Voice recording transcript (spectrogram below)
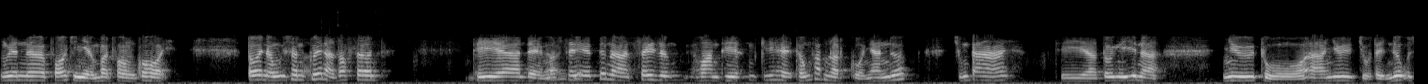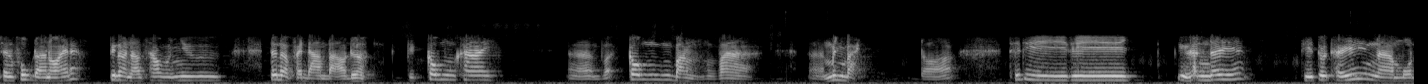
nguyên phó chủ nhiệm văn phòng Quốc hội. Tôi là Nguyễn Xuân Quyết ở Sóc Sơn. Thì để mà xây tức là xây dựng hoàn thiện cái hệ thống pháp luật của nhà nước chúng ta ấy, thì tôi nghĩ là như thủ à, như chủ tịch nước Nguyễn Xuân Phúc đã nói đấy tức là làm sao như tức là phải đảm bảo được cái công khai à, và công bằng và à, minh bạch. Đó. Thế thì thì gần đây ấy, thì tôi thấy là một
